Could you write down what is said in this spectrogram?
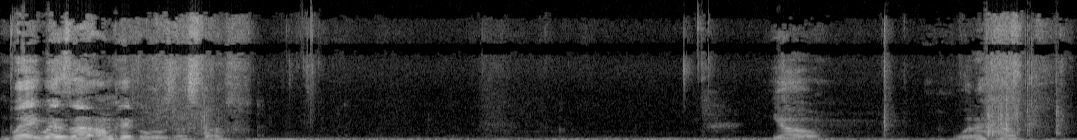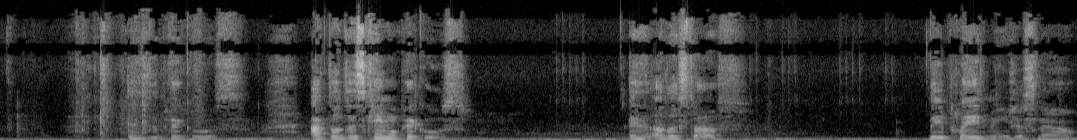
Wait, where's the um, pickles and stuff? Yo, what the hell is the pickles? I thought this came with pickles and other stuff. They played me just now.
